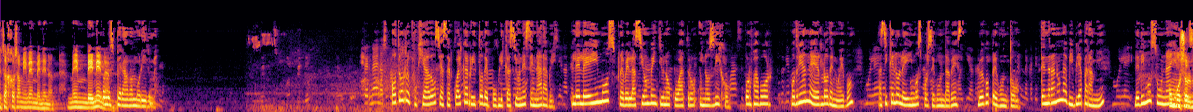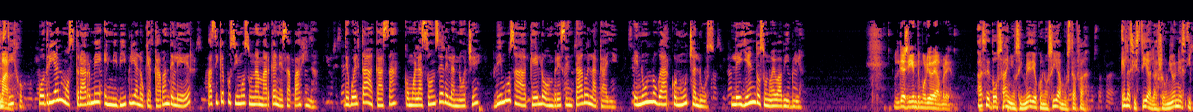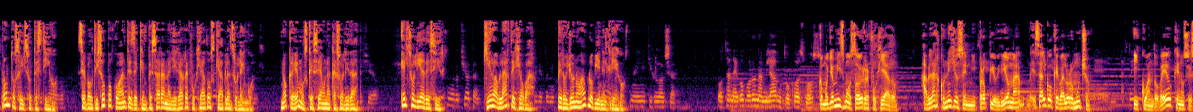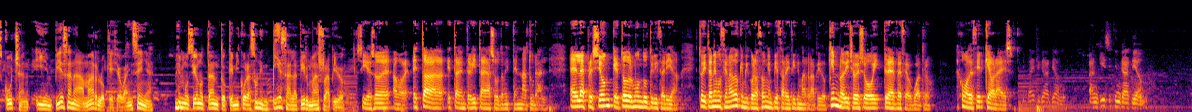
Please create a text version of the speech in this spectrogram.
Estas cosas a mí me envenenan. Me envenenan. Solo esperaba morirme. Otro refugiado se acercó al carrito de publicaciones en árabe. Le leímos Revelación 21.4 y nos dijo, por favor, ¿podrían leerlo de nuevo? Así que lo leímos por segunda vez. Luego preguntó, ¿tendrán una Biblia para mí? Le dimos una Un y entonces musulmán. dijo, ¿podrían mostrarme en mi Biblia lo que acaban de leer? Así que pusimos una marca en esa página. De vuelta a casa, como a las 11 de la noche, vimos a aquel hombre sentado en la calle, en un lugar con mucha luz, leyendo su nueva Biblia. El día siguiente murió de hambre. Hace dos años y medio conocí a Mustafa. Él asistía a las reuniones y pronto se hizo testigo. Se bautizó poco antes de que empezaran a llegar refugiados que hablan su lengua. No creemos que sea una casualidad. Él solía decir, quiero hablar de Jehová, pero yo no hablo bien el griego. Como yo mismo soy refugiado, hablar con ellos en mi propio idioma es algo que valoro mucho. Y cuando veo que nos escuchan y empiezan a amar lo que Jehová enseña, me emociono tanto que mi corazón empieza a latir más rápido. Sí, eso es. Vamos a ver. Esta, esta entrevista es absolutamente natural. Es la expresión que todo el mundo utilizaría. Estoy tan emocionado que mi corazón empieza a latir más rápido. ¿Quién no ha dicho eso hoy tres veces o cuatro? Es como decir qué hora es.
